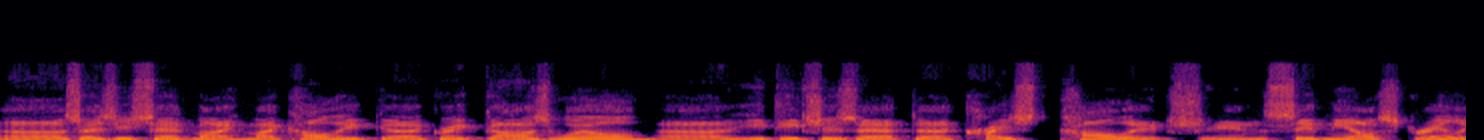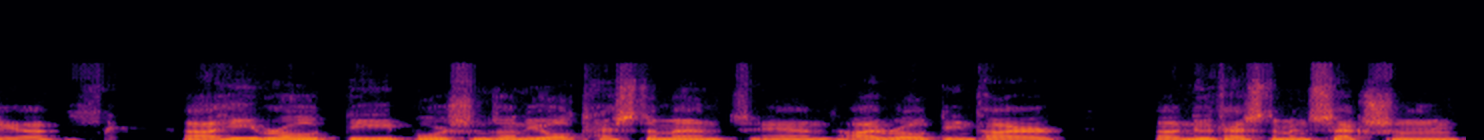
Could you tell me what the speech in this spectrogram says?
Uh, so as you said, my my colleague uh, Greg Goswell, uh, he teaches at uh, Christ College in Sydney, Australia, uh, he wrote the portions on the Old Testament, and I wrote the entire uh, New Testament section.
